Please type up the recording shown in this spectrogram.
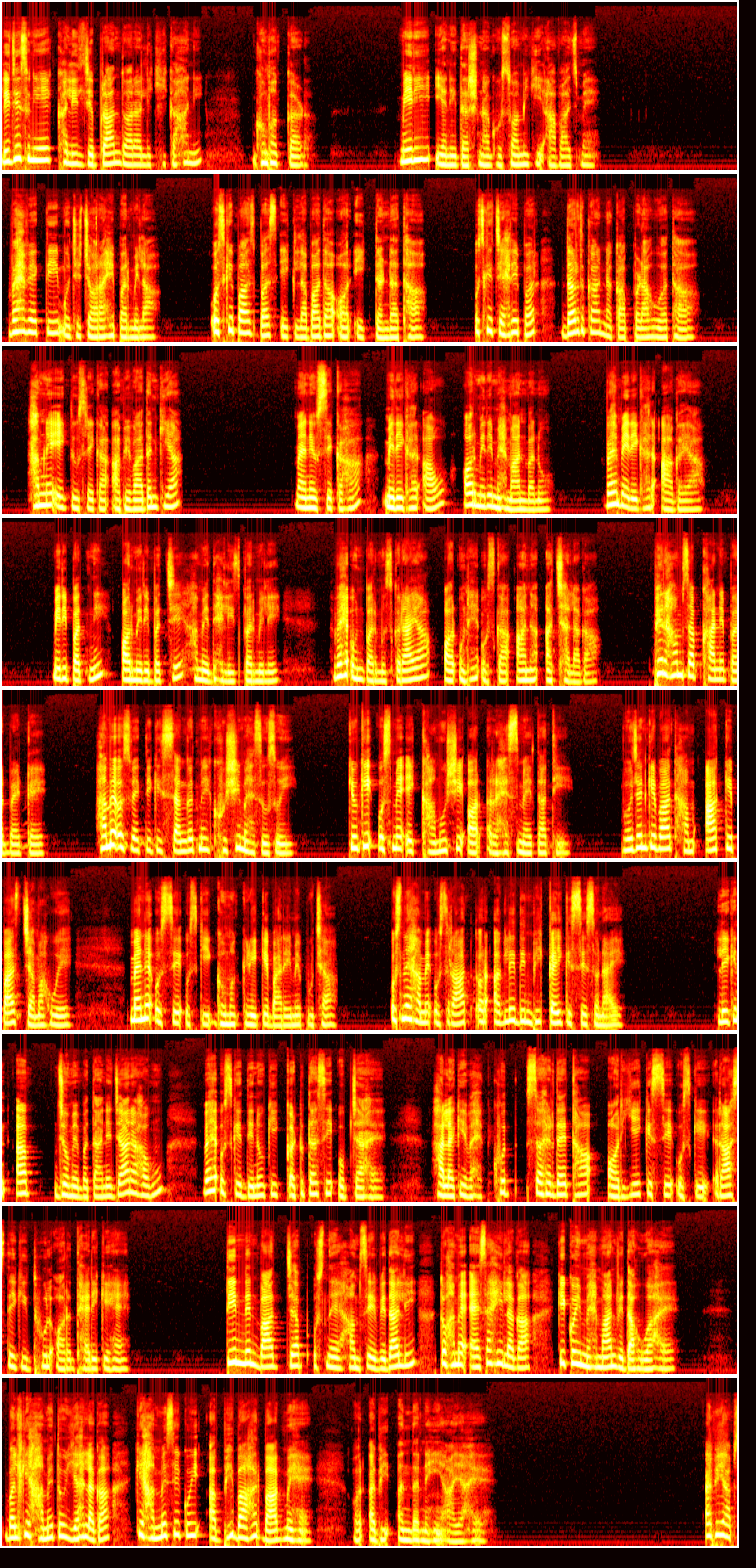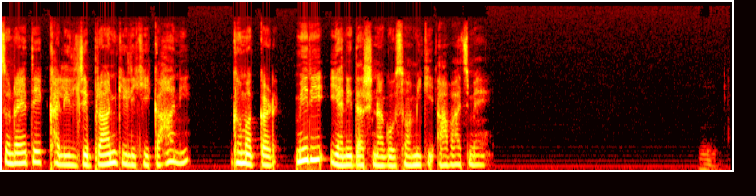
लीजिए सुनिए खलील जिब्रान द्वारा लिखी कहानी घुमक्कड़ मेरी यानी दर्शना गोस्वामी की आवाज़ में। वह व्यक्ति मुझे चौराहे पर मिला। उसके पास बस एक लबादा और एक डंडा था। उसके चेहरे पर दर्द का नकाब पड़ा हुआ था। हमने एक दूसरे का अभिवादन किया। मैंने उससे कहा, मेरे घर आओ और मेरे मेहमान बनो। वह मेरे घर आ गया। मेरी पत्नी और मेरे बच्चे हमें दहलीज पर मिले। वह उन पर मुस्कुराया और उन्हें उसका आना अच्छा लगा। फिर हम सब खाने पर बैठ गए। हमें उस व्यक्ति की संगत में खुशी महसूस हुई, क्योंकि उसमें एक खामोशी और रहस्यमयता थी। भोजन के बाद हम आग के पास जमा हुए। मैंने उससे उसकी घुमक्कड़ी के बारे में पूछा। उसने हमें उस रात और अगले दिन भी कई किस्से सुनाए। लेकिन अब जो मैं बताने जा रहा हूँ, वह उसके दिनों की कटुता से उपजा है। हालाँकि वह खुद सहृदय था और ये किस्से उसके रास्ते की धूल और धैर्य के हैं। तीन दिन बाद जब उसने हमसे विदा ली तो हमें ऐसा ही लगा कि कोई मेहमान विदा हुआ है। बल्कि हमें तो यह लगा कि हम में से कोई अब भी बाहर बाग में है और अभी अंदर नहीं आया है। अभी आप सुन रहे थे खलील जिब्रान की लिखी कहानी, घुमक्कड़, मेरी यानी दर्शना गोस्वामी की आवाज़ में।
